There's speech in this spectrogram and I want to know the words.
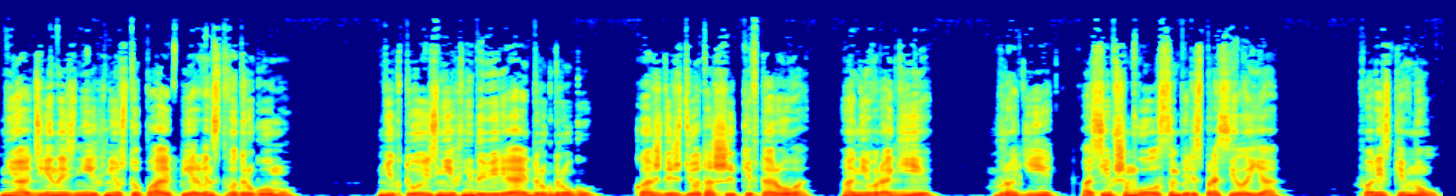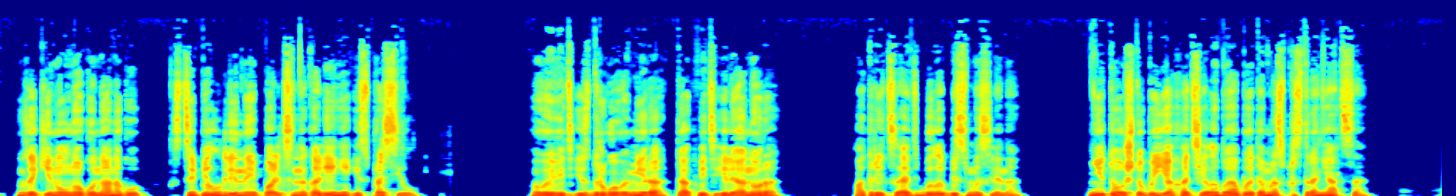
Ни один из них не уступает первенство другому. Никто из них не доверяет друг другу. Каждый ждет ошибки второго. Они враги. Враги? осипшим голосом переспросила я. Фарис кивнул, закинул ногу на ногу, сцепил длинные пальцы на колени и спросил: "Вы ведь из другого мира, так ведь, Элеонора?" Отрицать было бессмысленно. Не то, чтобы я хотела бы об этом распространяться.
